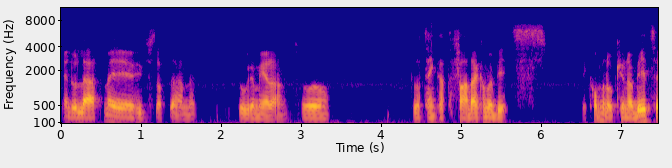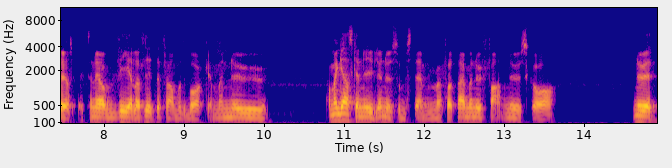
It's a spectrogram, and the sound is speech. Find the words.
ändå lärt mig hyfsat det här med programmera. Så då tänkte jag att fan, det här kommer bli ett, det kommer nog kunna bli ett seriöst projekt. Sen har jag velat lite fram och tillbaka men nu, ja men ganska nyligen nu så bestämde jag mig för att nej men nu fan, nu ska, nu är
